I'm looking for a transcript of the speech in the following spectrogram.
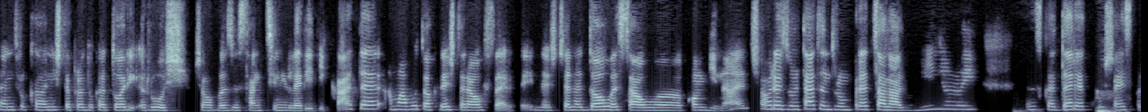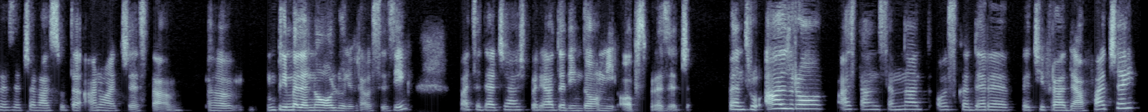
pentru că niște producători ruși ce au văzut sancțiunile ridicate, am avut o creștere a ofertei. Deci cele două s-au uh, combinat și au rezultat într-un preț al aluminiului în scădere cu 16% anul acesta, uh, în primele 9 luni, vreau să zic, față de aceeași perioadă din 2018. Pentru Alro, asta a însemnat o scădere pe cifra de afaceri,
